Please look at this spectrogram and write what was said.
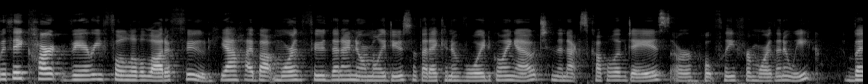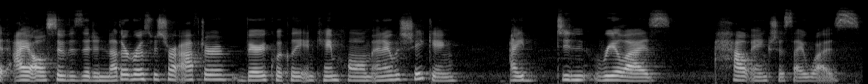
with a cart very full of a lot of food. Yeah, I bought more food than I normally do so that I can avoid going out in the next couple of days or hopefully for more than a week. But I also visited another grocery store after very quickly and came home and I was shaking. I didn't realize how anxious I was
